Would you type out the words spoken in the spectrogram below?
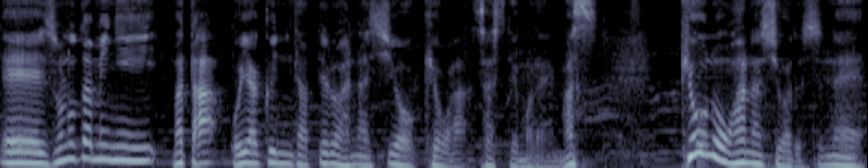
えー、そのためにまたお役に立てる話を今日はさせてもらいます。今日のお話はですね、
